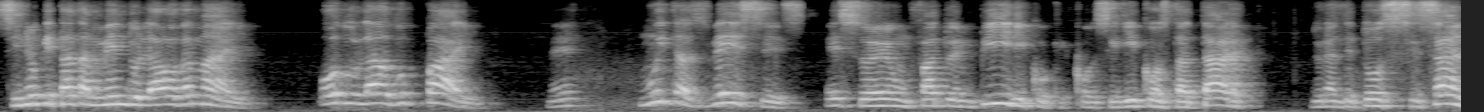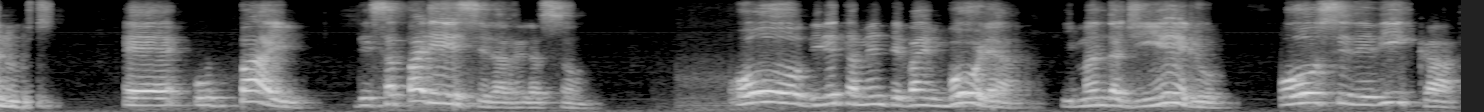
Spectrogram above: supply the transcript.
sino que está também do lado da mãe, ou do lado do pai. Né? Muitas vezes, isso é um fato empírico que consegui constatar durante todos esses anos, é, o pai desaparece da relação. Ou diretamente vai embora e manda dinheiro, ou se dedica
